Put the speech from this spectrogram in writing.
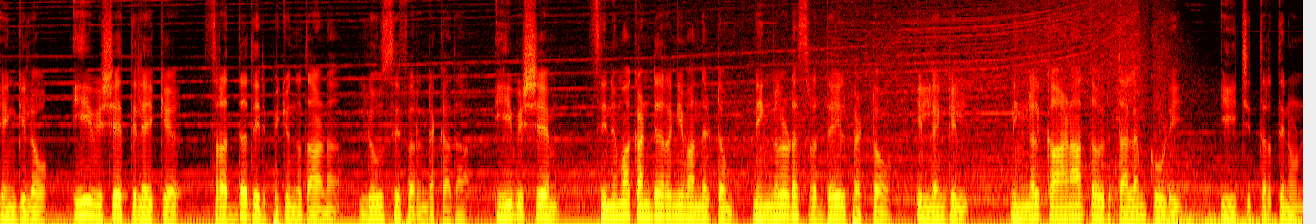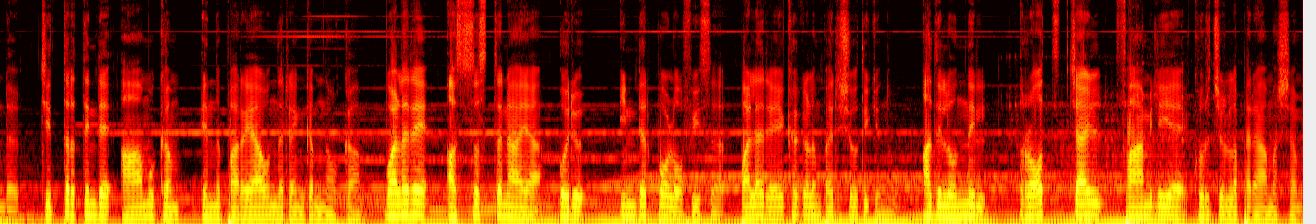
എങ്കിലോ ഈ വിഷയത്തിലേക്ക് ശ്രദ്ധ തിരിപ്പിക്കുന്നതാണ് ലൂസിഫറിന്റെ കഥ. ഈ വിഷയം സിനിമ കണ്ടിറങ്ങി വന്നിട്ടും നിങ്ങളുടെ ശ്രദ്ധയിൽപ്പെട്ടോ ഇല്ലെങ്കിൽ നിങ്ങൾ കാണാത്ത ഒരു തലം കൂടി ഈ ചിത്രത്തിനുണ്ട്. ചിത്രത്തിന്റെ ആമുഖം എന്ന് പറയാവുന്ന രംഗം നോക്കാം. വളരെ അസ്വസ്ഥനായ ഒരു ഇന്റർപോൾ ഓഫീസർ പല രേഖകളും പരിശോധിക്കുന്നു. അതിലൊന്നിൽ റോത്ത് ചൈൽഡ് ഫാമിലിയെ കുറിച്ചുള്ള പരാമർശം.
